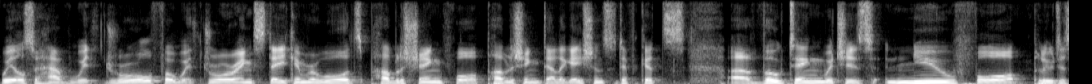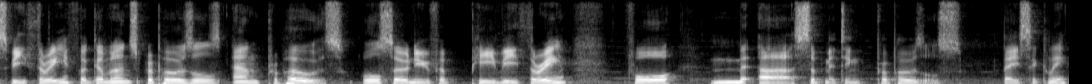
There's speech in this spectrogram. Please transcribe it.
We also have withdrawal for withdrawing staking rewards, publishing for publishing delegation certificates, uh, voting, which is new for Plutus v3 for governance proposals, and propose, also new for PV3 for uh, submitting proposals, basically.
